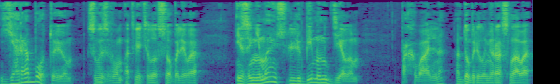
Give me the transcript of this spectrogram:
Я работаю, с вызовом ответила Соболева. И занимаюсь любимым делом. Похвально, одобрила Мирослава.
